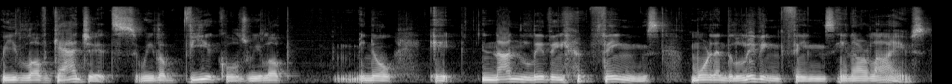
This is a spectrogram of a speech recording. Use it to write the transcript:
We love gadgets. We love vehicles. We love, you know, non living things more than the living things in our lives.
